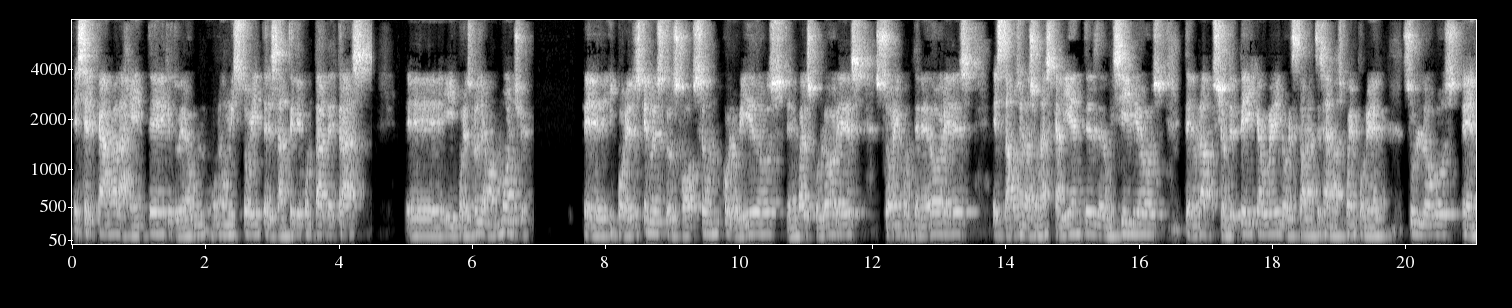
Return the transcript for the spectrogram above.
eh, cercano a la gente, que tuviera un, una, una, historia interesante que contar detrás. Eh, y por eso nos llamamos Monche. Eh, y por eso es que nuestros hubs son coloridos, tienen varios colores, son en contenedores, Estamos en las zonas calientes de domicilios, tenemos la opción de takeaway, los restaurantes además pueden poner sus logos en,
